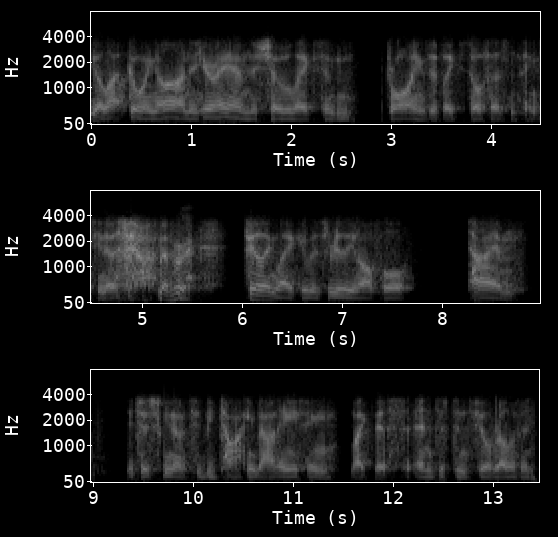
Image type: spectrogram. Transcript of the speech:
you know a lot going on, and here I am to show like some drawings of like sofas and things, you know. So I remember feeling like it was really an awful time. It just you know to be talking about anything like this, and just didn't feel relevant.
